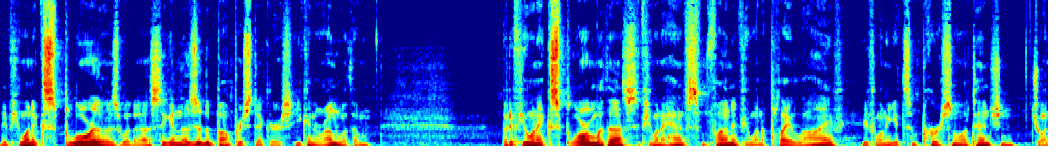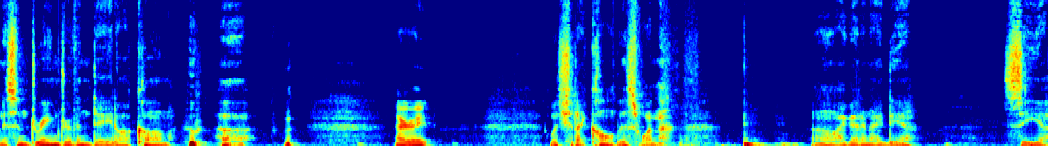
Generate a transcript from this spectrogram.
If you want to explore those with us, again, those are the bumper stickers. You can run with them. But if you want to explore them with us, if you want to have some fun, if you want to play live, if you want to get some personal attention, join us in dreamdrivenday.com. Hoo ha. All right. What should I call this one? Oh, I got an idea. See ya.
